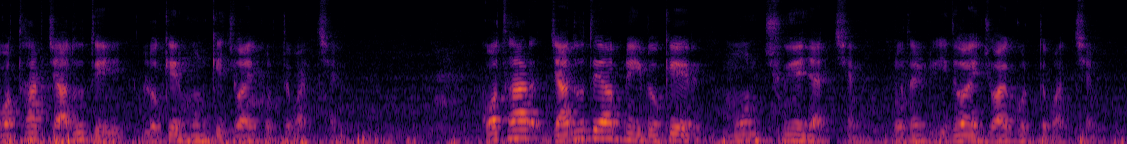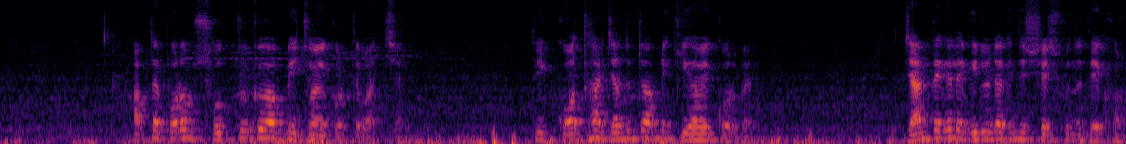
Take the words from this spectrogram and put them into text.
কথার জাদুতে লোকের মনকে জয় করতে পারছেন। কথার জাদুতে আপনি লোকের মন ছুঁয়ে যাচ্ছেন, লোকের হৃদয় জয় করতে পারছেন। আপনার পরম শত্রুকেও আপনি জয় করতে পারছেন। তো এই কথার জাদুটা আপনি কীভাবে করবেন? জানতে গেলে ভিডিওটা কিন্তু শেষ পর্যন্ত দেখুন।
